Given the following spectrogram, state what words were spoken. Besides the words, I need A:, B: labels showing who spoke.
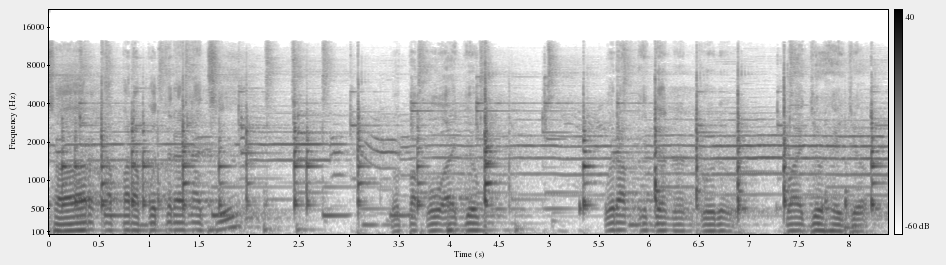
A: sor ka para putra naci Bapakku ajeng urang kejanan kudu baju hejo.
